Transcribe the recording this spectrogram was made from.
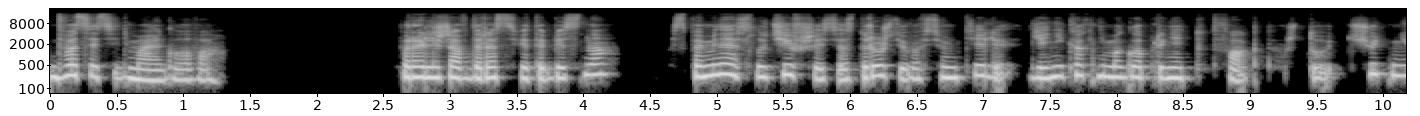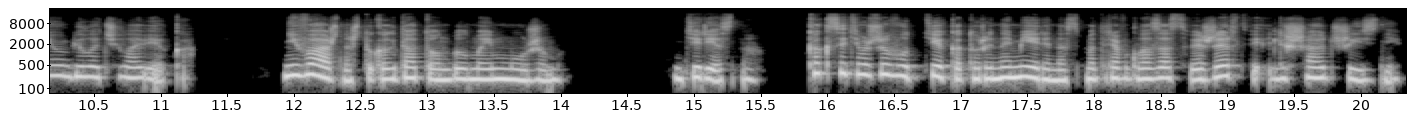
27 глава. Пролежав до рассвета без сна, вспоминая случившееся с дрожью во всем теле, я никак не могла принять тот факт, что чуть не убила человека. Неважно, что когда-то он был моим мужем. Интересно, как с этим живут те, которые намеренно, смотря в глаза своей жертве, лишают жизни?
